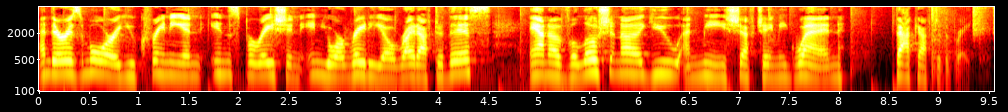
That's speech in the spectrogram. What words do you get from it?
And there is more Ukrainian inspiration in your radio right after this. Anna Voloshyna, you and me, Chef Jamie Gwen, back after the break.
